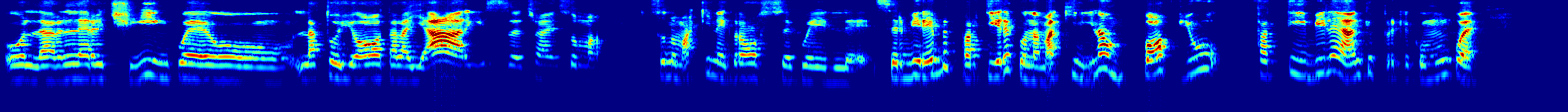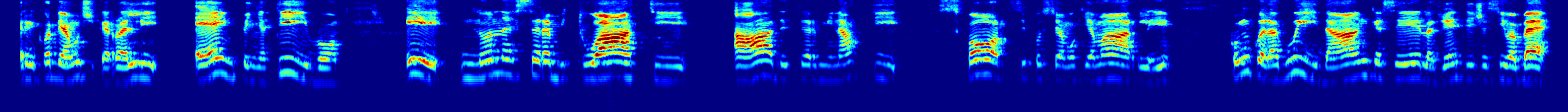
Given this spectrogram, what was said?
o la, l'R5 o la Toyota, la Yaris, cioè insomma sono macchine grosse quelle, servirebbe partire con una macchinina un po' più fattibile anche perché comunque ricordiamoci che il rally è impegnativo e non essere abituati a determinati sforzi, possiamo chiamarli, comunque la guida, anche se la gente dice sì, vabbè,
